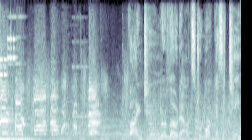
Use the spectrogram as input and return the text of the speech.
Vanguard 5, that was the best! Fine-tune your loadouts to work as a team.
